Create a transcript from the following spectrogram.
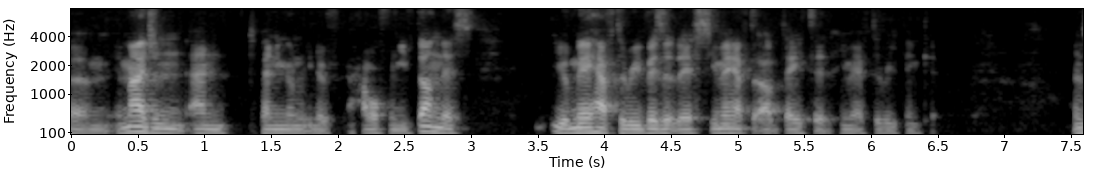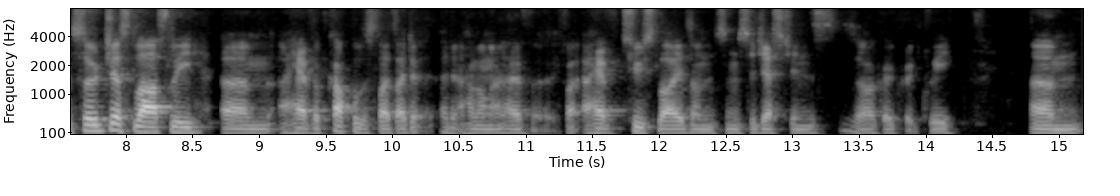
um, imagine, and depending on, you know, how often you've done this, you may have to revisit this, you may have to update it, you may have to rethink it. And so just lastly, um, I have a couple of slides. I don't, I don't know how long I have. I have two slides on some suggestions, so I'll go quickly. Um,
